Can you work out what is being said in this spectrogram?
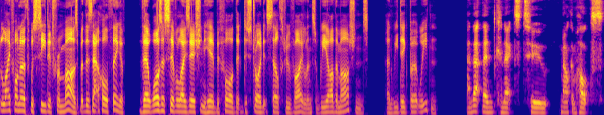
life on Earth was seeded from Mars, but there's that whole thing of there was a civilization here before that destroyed itself through violence. We are the Martians, and we dig Bert Weedon. And that then connects to Malcolm Hulke's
